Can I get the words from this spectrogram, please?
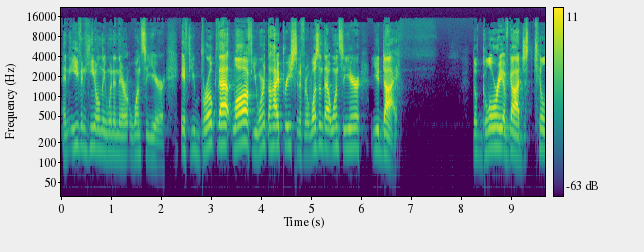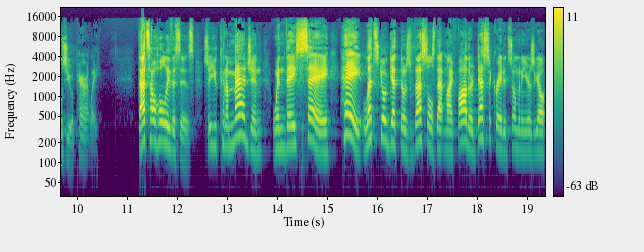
and even he only went in there once a year. If you broke that law, if you weren't the high priest, and if it wasn't that once a year, you'd die. The glory of God just kills you, apparently. That's how holy this is. So you can imagine when they say, hey, let's go get those vessels that my father desecrated so many years ago,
